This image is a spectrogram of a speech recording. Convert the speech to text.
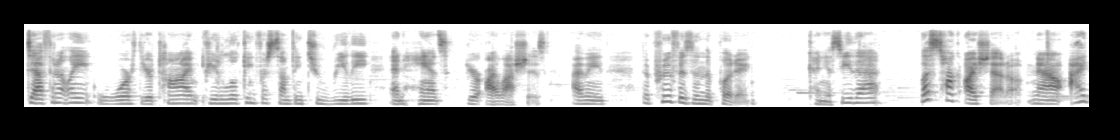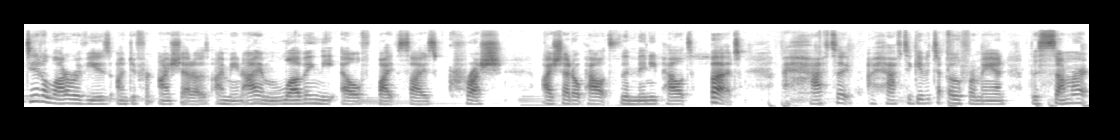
definitely worth your time if you're looking for something to really enhance your eyelashes. I mean, the proof is in the pudding. Can you see that? Let's talk eyeshadow. Now, I did a lot of reviews on different eyeshadows. I mean, I am loving the e.l.f. Bite Size Crush eyeshadow palettes, the mini palettes, but I have to I have to give it to Ofra Man. The Summer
